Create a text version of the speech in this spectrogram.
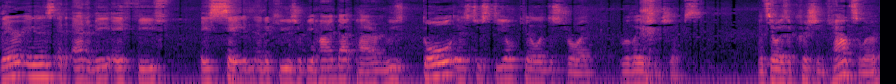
There is an enemy, a thief, a Satan, an accuser behind that pattern whose goal is to steal, kill, and destroy relationships. And so, as a Christian counselor,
